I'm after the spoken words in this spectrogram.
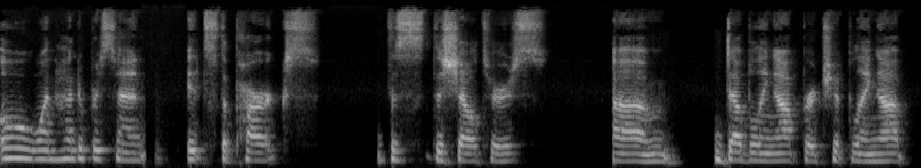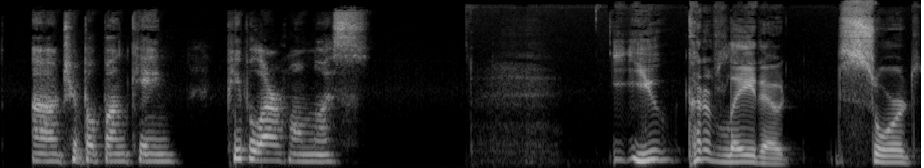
Oh, 100%. It's the parks, the, the shelters, um, doubling up or tripling up, uh, triple bunking. People are homeless. You kind of laid out sort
